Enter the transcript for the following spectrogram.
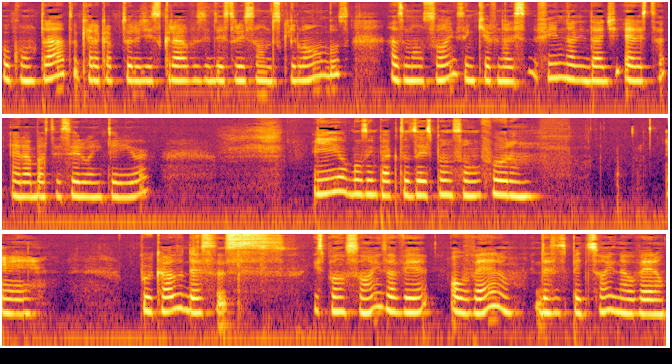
o contrato, que era a captura de escravos e destruição dos quilombos, as monções, em que a finalidade era, era abastecer o interior, e alguns impactos da expansão foram é, por causa dessas expansões haver, houveram dessas expedições, né, houveram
